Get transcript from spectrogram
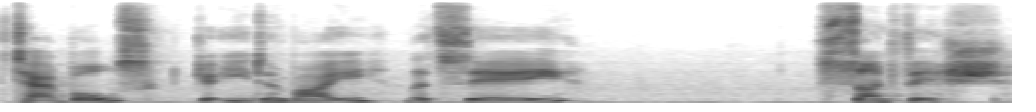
Tadpoles get eaten by, let's say, sunfish.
